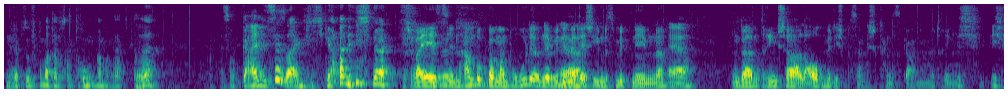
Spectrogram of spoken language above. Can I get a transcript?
Und ich habe es aufgemacht, habe es getrunken, habe gedacht, äh, so geil ist das eigentlich gar nicht. Ne? Ich war ja jetzt in Hamburg bei meinem Bruder und der will Ja. immer, dass ich ihm das mitnehmen, ne? Ja. Und dann Trinkschal auch mit. Ich muss sagen, ich kann das gar nicht mehr trinken. Ich, ich,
